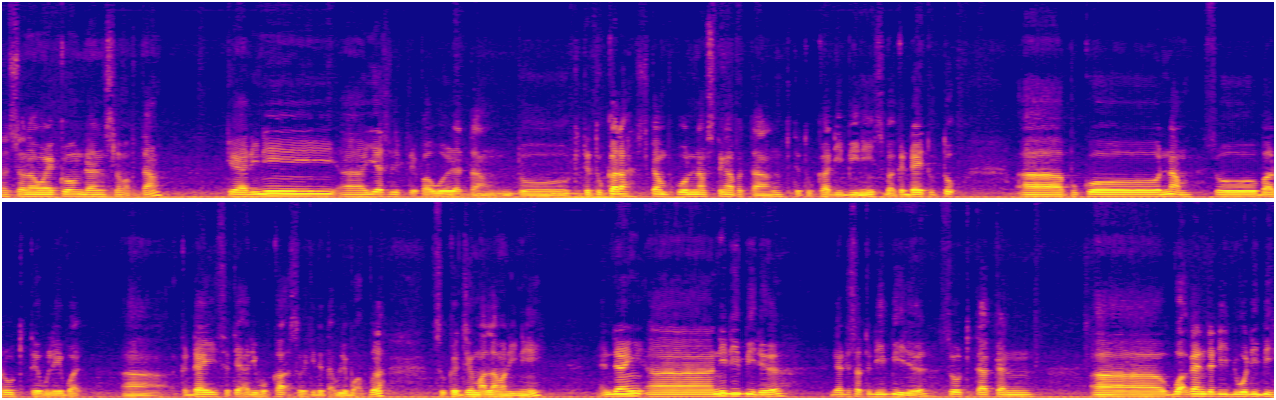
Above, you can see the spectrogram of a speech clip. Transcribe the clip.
Assalamualaikum dan selamat petang. Okay, Hari ni uh, Yas Electric Power datang Untuk kita tukar lah. Sekarang pukul 6.30 petang Kita tukar DB ni Sebab kedai tutup uh, Pukul 6 So baru kita boleh buat uh, Kedai setiap hari buka. So kita tak boleh buat apa lah. So kerja malam hari ni. And then uh, Ni DB dia. Dia ada satu DB dia. So kita akan uh, Buatkan jadi 2 DB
